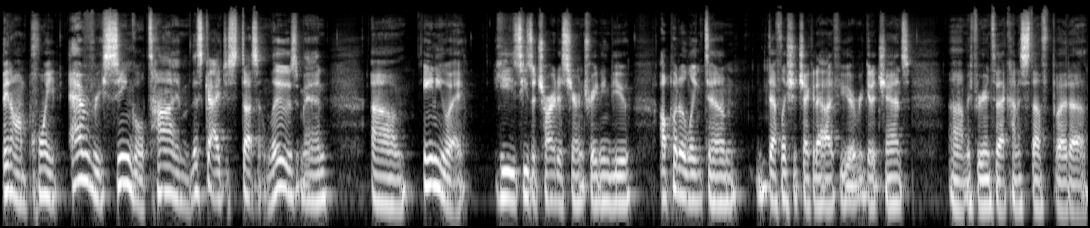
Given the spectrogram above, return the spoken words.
been on point every single time. This guy just doesn't lose, man. Um, anyway, he's he's a chartist here in TradingView. I'll put a link to him. Definitely should check it out if you ever get a chance. Um, if you're into that kind of stuff, but uh,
